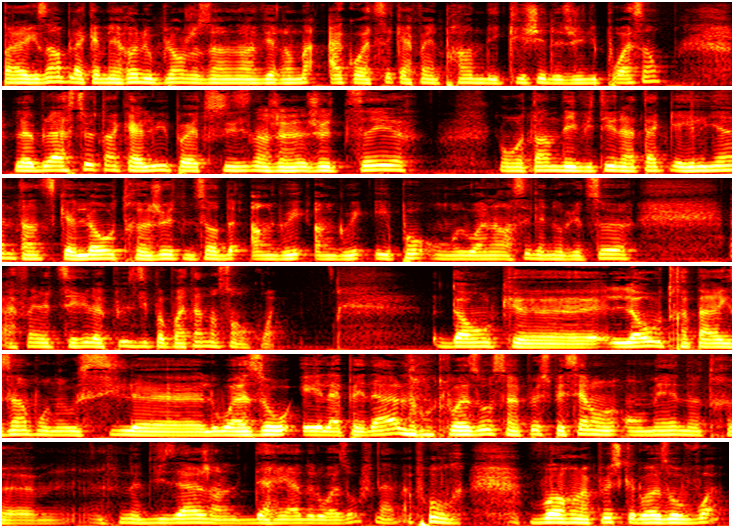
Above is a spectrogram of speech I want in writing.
Par exemple, la caméra nous plonge dans un environnement aquatique afin de prendre des clichés de jolis poissons. Le blaster, tant qu'à lui, peut être utilisé dans un jeu de tir où on tente d'éviter une attaque alien, tandis que l'autre jeu est une sorte de Hungry Hungry Hippo où on doit lancer de la nourriture afin d'attirer le plus d'hippopotames dans son coin. Donc euh, l'autre, par exemple, on a aussi l'oiseau et la pédale. Donc l'oiseau, c'est un peu spécial. On, met notre euh, notre visage derrière de l'oiseau finalement pour voir un peu ce que l'oiseau voit.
